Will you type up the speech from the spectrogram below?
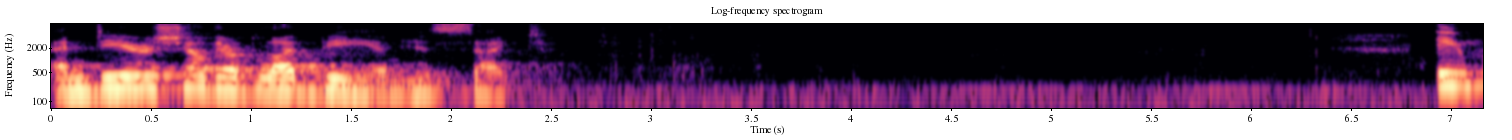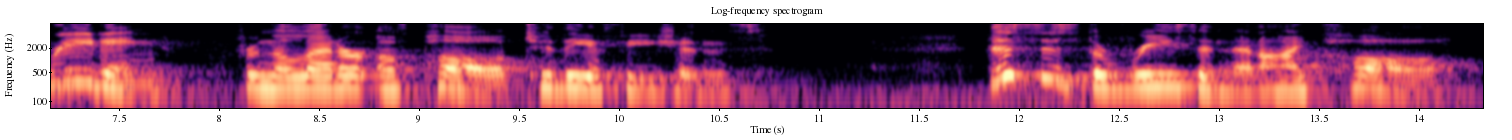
and dear shall their blood be in his sight. A reading from the letter of Paul to the Ephesians. This is the reason that I, Paul,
